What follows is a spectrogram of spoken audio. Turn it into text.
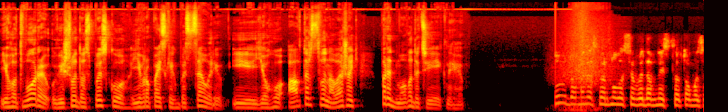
Його твори увійшли до списку європейських бестселерів, і його авторству належить передмова до цієї книги. Ну, до мене звернулося видавництво Томас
